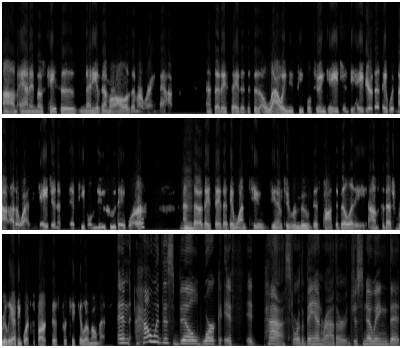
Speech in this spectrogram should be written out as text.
Um, and in most cases, many of them or all of them are wearing masks. And so they say that this is allowing these people to engage in behavior that they would not otherwise engage in if, if people knew who they were. Mm. And so they say that they want to, you know, to remove this possibility. Um, so that's really, I think, what sparked this particular moment. And how would this bill work if it passed, or the ban rather, just knowing that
